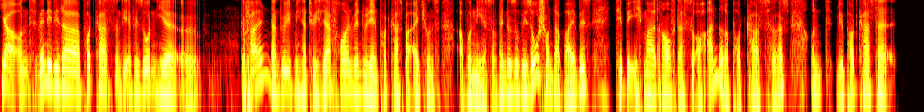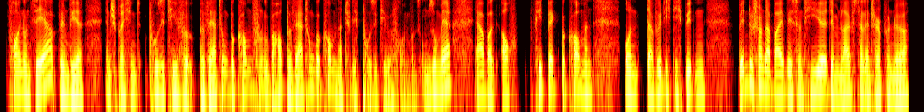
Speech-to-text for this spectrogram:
Ja, und wenn dir dieser Podcast und die Episoden hier äh, gefallen, dann würde ich mich natürlich sehr freuen, wenn du den Podcast bei iTunes abonnierst. Und wenn du sowieso schon dabei bist, tippe ich mal drauf, dass du auch andere Podcasts hörst. Und wir Podcaster freuen uns sehr, wenn wir entsprechend positive Bewertungen bekommen, von überhaupt Bewertungen bekommen. Natürlich positive freuen wir uns umso mehr. Ja, aber auch Feedback bekommen. Und da würde ich dich bitten, wenn du schon dabei bist und hier dem Lifestyle Entrepreneur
